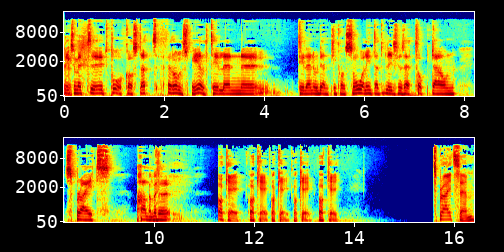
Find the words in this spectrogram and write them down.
3DS-spelet. liksom ett, ett påkostat rollspel till en eh, till en ordentlig konsol. Inte att det blir liksom så top-down sprites. Halv... Okej, okej, okej, okej, okej. Spritesen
